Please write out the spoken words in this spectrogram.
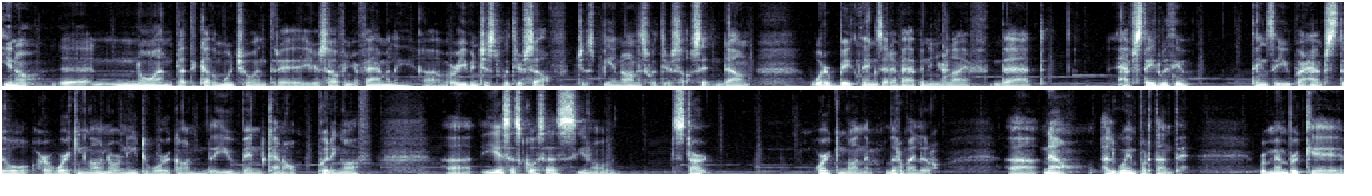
you know, uh, no han platicado mucho entre yourself and your family, uh, or even just with yourself, just being honest with yourself, sitting down. What are big things that have happened in your life that have stayed with you? Things that you perhaps still are working on or need to work on that you've been kind of putting off. Uh, y esas cosas, you know, start working on them little by little. Uh, now, algo importante. Remember que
